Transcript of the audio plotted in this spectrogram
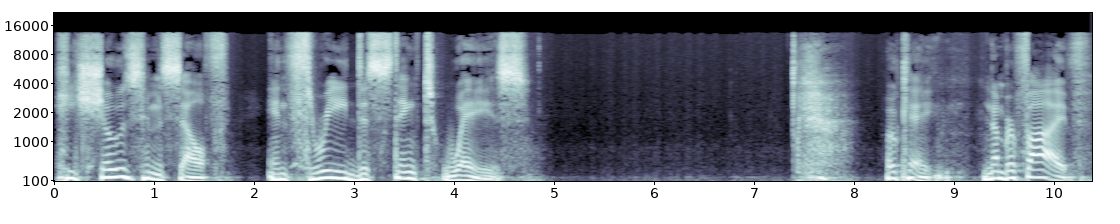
he shows himself in three distinct ways. Okay, number five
